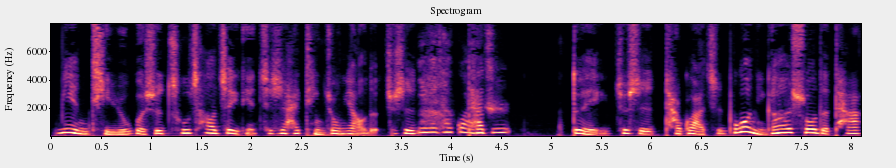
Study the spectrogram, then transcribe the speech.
面体如果是粗糙这一点，其实还挺重要的，就是因为它挂汁，对，就是它挂汁。不过你刚刚说的它，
